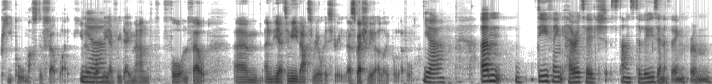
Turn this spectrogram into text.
people must have felt like. You know, Yeah. what the everyday man thought and felt. Um, and yeah, to me, that's real history, especially at a local level. Yeah. Um, do you think heritage stands to lose anything from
